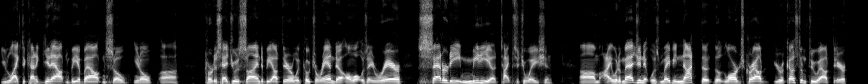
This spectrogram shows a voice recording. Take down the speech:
You like to kind of get out and be about, and so you know uh, Curtis had you assigned to be out there with Coach Aranda on what was a rare Saturday media type situation. Um, I would imagine it was maybe not the, the large crowd you're accustomed to out there.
